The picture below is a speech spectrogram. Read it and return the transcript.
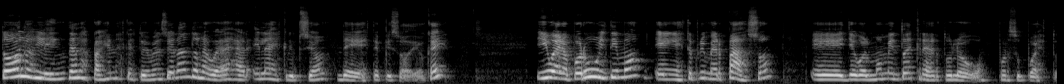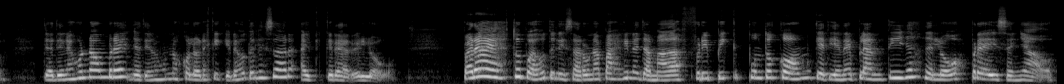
Todos los links de las páginas que estoy mencionando los voy a dejar en la descripción de este episodio, ¿ok? Y bueno, por último, en este primer paso, eh, llegó el momento de crear tu logo, por supuesto. Ya tienes un nombre, ya tienes unos colores que quieres utilizar, hay que crear el logo. Para esto puedes utilizar una página llamada freepick.com que tiene plantillas de logos prediseñados,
